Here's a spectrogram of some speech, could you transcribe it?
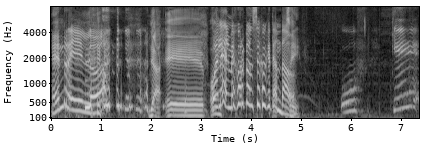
Enrilo. Ya, eh. ¿Cuál hoy- es el mejor consejo que te han dado? Sí. Uf, que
